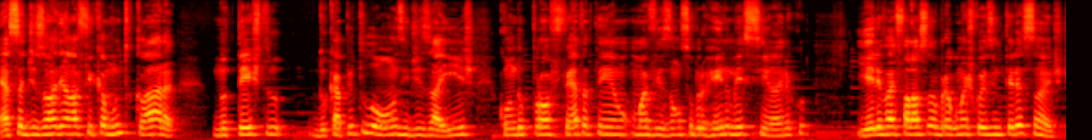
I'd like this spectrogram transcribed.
Essa desordem ela fica muito clara no texto do capítulo 11 de Isaías, quando o profeta tem uma visão sobre o reino messiânico e ele vai falar sobre algumas coisas interessantes.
